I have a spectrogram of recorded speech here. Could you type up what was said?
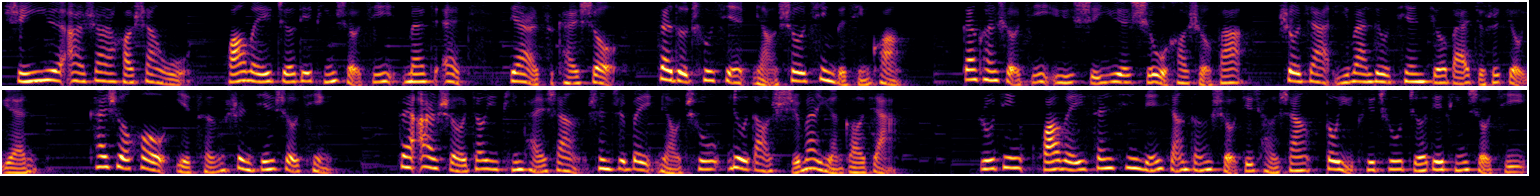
十一月二十二号上午，华为折叠屏手机 Mate X 第二次开售，再度出现秒售罄的情况。该款手机于十一月十五号首发，售价一万六千九百九十九元。开售后也曾瞬间售罄，在二手交易平台上甚至被秒出六到十万元高价。如今，华为、三星、联想等手机厂商都已推出折叠屏手机，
